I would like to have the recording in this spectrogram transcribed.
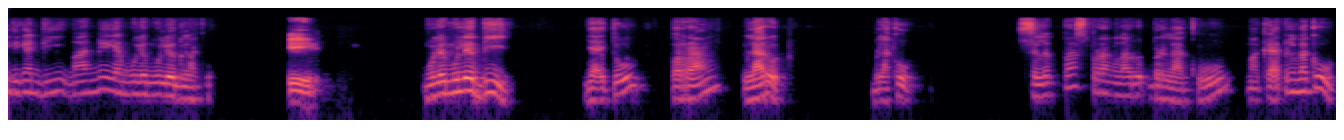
dengan D, mana yang mula-mula berlaku? A. Mula-mula B, iaitu perang larut berlaku. Selepas perang larut berlaku, maka apa yang berlaku?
